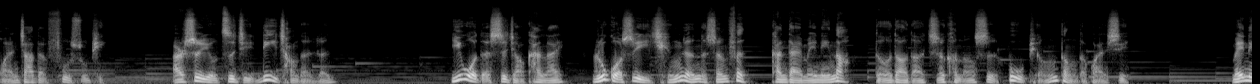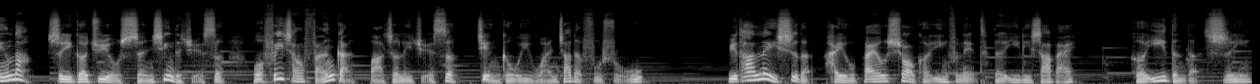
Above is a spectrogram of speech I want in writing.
玩家的附属品，而是有自己立场的人。以我的视角看来。如果是以情人的身份看待梅琳娜，得到的只可能是不平等的关系。梅琳娜是一个具有神性的角色，我非常反感把这类角色建构为玩家的附属物。与她类似的还有《BioShock Infinite》的伊丽莎白和伊登的诗音，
